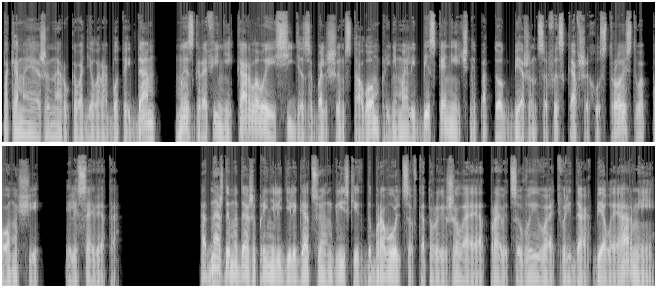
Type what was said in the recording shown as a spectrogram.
Пока моя жена руководила работой дам, мы с графиней Карловой, сидя за большим столом, принимали бесконечный поток беженцев, искавших устройства, помощи или совета. Однажды мы даже приняли делегацию английских добровольцев, которые, желая отправиться воевать в рядах Белой армии,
